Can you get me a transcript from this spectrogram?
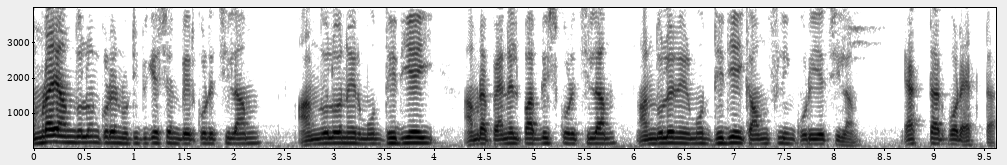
আমরাই আন্দোলন করে নোটিফিকেশন বের করেছিলাম। আন্দোলনের মধ্যে দিয়েই আমরা প্যানেল পাবলিশ করেছিলাম, আন্দোলনের মধ্যে দিয়েই কাউন্সিলিং করিয়েছিলাম, একটার পর একটা।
